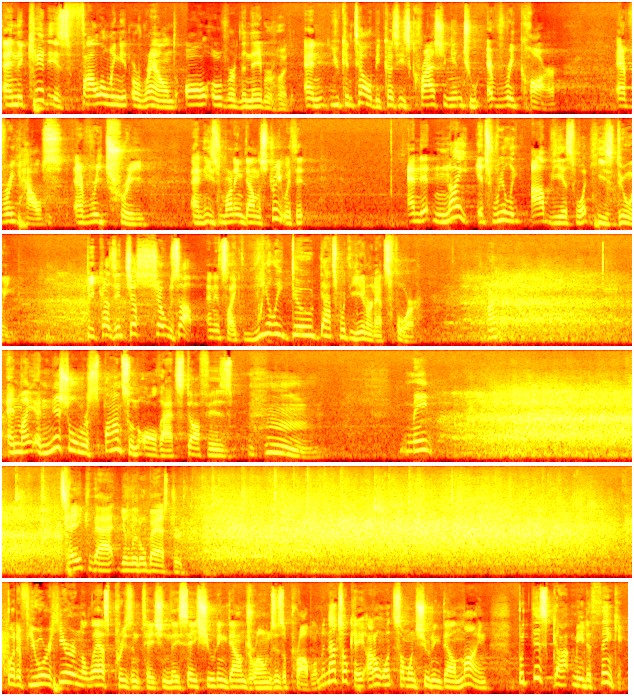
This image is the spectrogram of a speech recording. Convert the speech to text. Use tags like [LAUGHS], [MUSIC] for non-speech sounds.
And the kid is following it around all over the neighborhood. And you can tell because he's crashing into every car, every house, every tree and he's running down the street with it. And at night, it's really obvious what he's doing because it just shows up and it's like, really, dude, that's what the internet's for. Right? And my initial response on all that stuff is, hmm, maybe. Take that, you little bastard. But if you were here in the last presentation, they say shooting down drones is a problem. And that's okay, I don't want someone shooting down mine. But this got me to thinking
